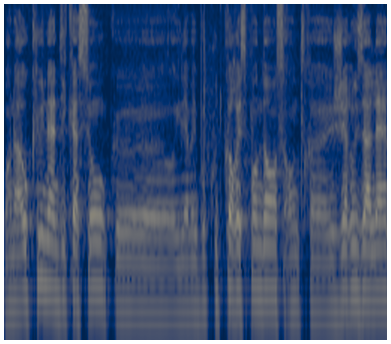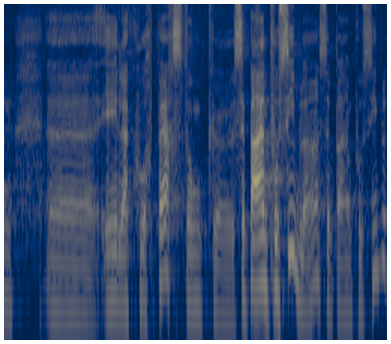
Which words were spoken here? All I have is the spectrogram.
On n'a aucune indication qu'il y avait beaucoup de correspondance entre Jérusalem euh, et la cour perse, donc euh, c'est pas impossible, hein, c'est pas impossible,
